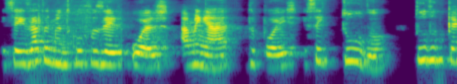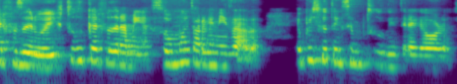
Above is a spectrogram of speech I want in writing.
eu sei exatamente o que vou fazer hoje, amanhã, depois, eu sei tudo. Tudo o que quero fazer hoje, tudo o que quero fazer amanhã. Sou muito organizada. É por isso que eu tenho sempre tudo entregue a horas.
